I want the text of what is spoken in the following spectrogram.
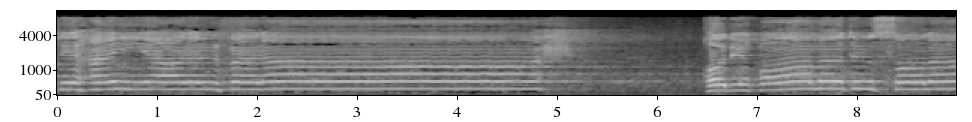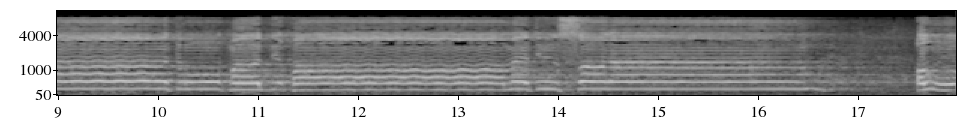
الصلاة حي على الفلاح. قد قامت الصلاة قد قامت الصلاة. الله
